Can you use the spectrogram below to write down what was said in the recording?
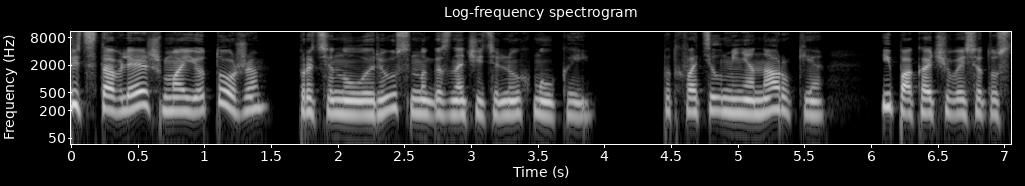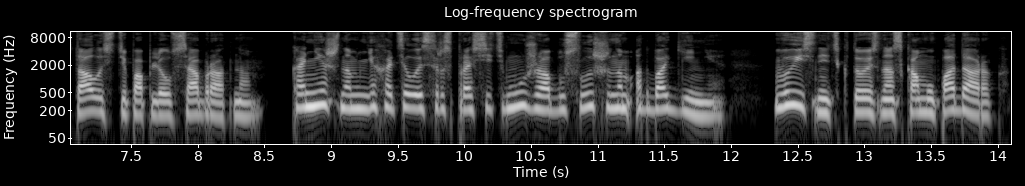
Представляешь, мое тоже», — протянул Рю с многозначительной ухмылкой. Подхватил меня на руки и, покачиваясь от усталости, поплелся обратно. Конечно, мне хотелось расспросить мужа об услышанном от богини — Выяснить, кто из нас кому подарок.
